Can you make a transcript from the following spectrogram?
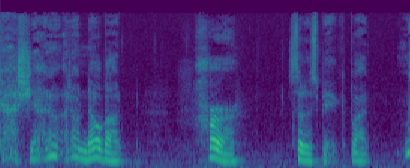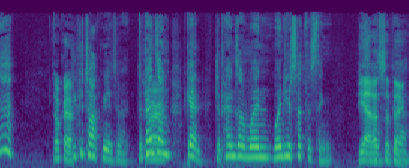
gosh, yeah, I don't, I don't know about her, so to speak, but eh, Okay, you could talk me into it. Depends right. on again, depends on when when do you set this thing. yeah, that's the thing.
